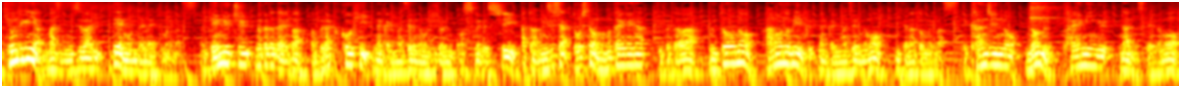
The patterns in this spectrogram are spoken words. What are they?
基本的にはまず水割りで問題ないと思います。減量中の方であれば、ブラックコーヒーなんかに混ぜるのも非常におすすめですし、あとは水じゃどうしても物足りないなっていう方は、無糖のアーモンドミルクなんかに混ぜるのもいいかなと思います。で肝心の飲むタイミングなんですけれども、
